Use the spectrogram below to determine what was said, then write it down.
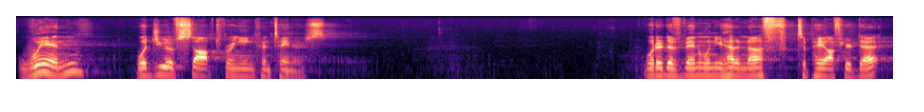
when would you have stopped bringing containers? Would it have been when you had enough to pay off your debt?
